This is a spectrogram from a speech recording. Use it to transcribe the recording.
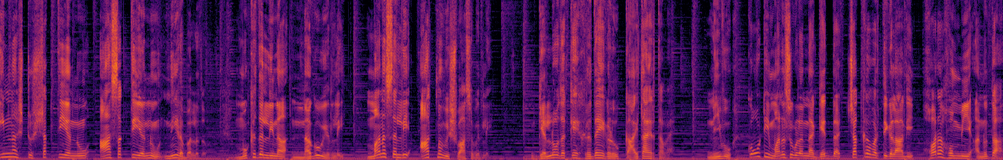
ಇನ್ನಷ್ಟು ಶಕ್ತಿಯನ್ನು, ಆಸಕ್ತಿಯನ್ನು ನೀಡಬಲ್ಲದು. ಮುಖದಲ್ಲಿನ ನಗು ಇರಲಿ, ಮನಸ್ಸಲ್ಲಿ ಆತ್ಮವಿಶ್ವಾಸವಿರಲಿ. ಗೆಲ್ಲೋದಕ್ಕೆ ಹೃದಯಗಳು ಕಾಯ್ತಾ ಇರ್ತವೆ. ನೀವು ಕೋಟಿ ಮನಸ್ಸುಗಳನ್ನ ಗೆದ್ದ ಚಕ್ರವರ್ತಿಗಳಾಗಿ ಹೊರಹೊಮ್ಮಿ ಅನ್ನುತ್ತಾ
